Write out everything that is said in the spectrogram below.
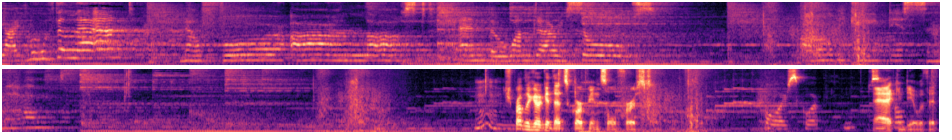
guide moved the land. Now four are lost, and the wandering souls all became should probably go get that scorpion soul first. Or scorpion. Eh, I can deal with it.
